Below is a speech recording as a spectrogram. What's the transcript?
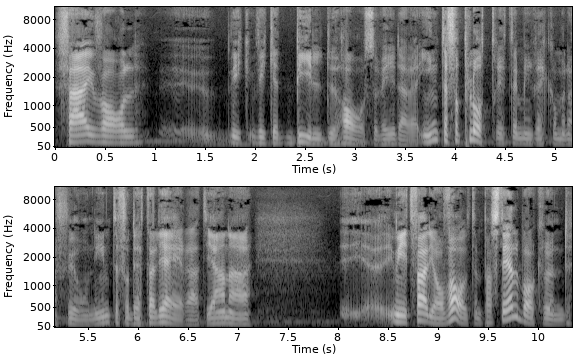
färgval, eh, vilket bild du har och så vidare. Inte för plottrigt är min rekommendation, inte för detaljerat. Gärna i mitt fall, jag har valt en pastellbakgrund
